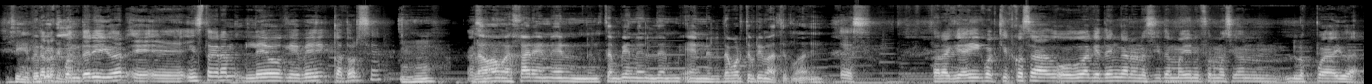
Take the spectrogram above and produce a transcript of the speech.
Sí, de repítela. responder y ayudar. Eh, eh, Instagram, LeoGB14. La vamos a dejar en, en- también en, el- en el deporte primate. Pues. Eso. Para que ahí cualquier cosa o duda que tengan o necesiten mayor información los pueda ayudar.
